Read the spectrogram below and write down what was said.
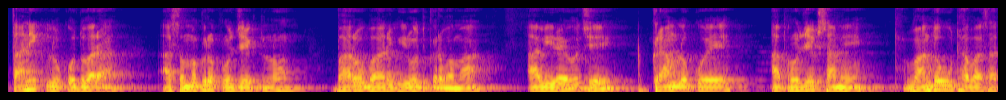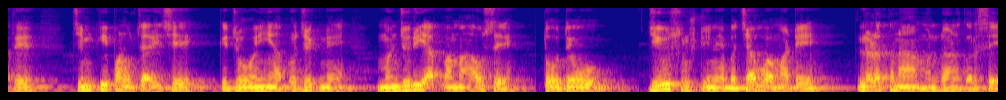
સ્થાનિક લોકો દ્વારા આ સમગ્ર પ્રોજેક્ટનો ભારોભાર વિરોધ કરવામાં આવી રહ્યો છે. ગ્રામ લોકોએ આ પ્રોજેક્ટ સામે વાંધો ઉઠાવવા સાથે ચીમકી પણ ઉચ્ચારી છે કે જો અહીં આ પ્રોજેક્ટને મંજૂરી આપવામાં આવશે, તો તેઓ જીવસૃષ્ટિને બચાવવા માટે લડતના મંડાણ કરશે.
